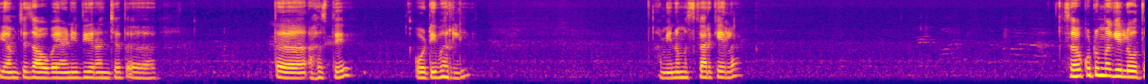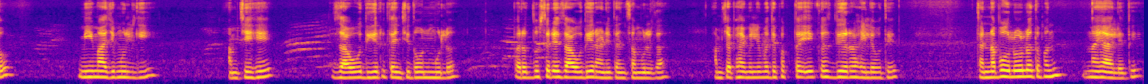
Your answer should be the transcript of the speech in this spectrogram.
ती आमच्या जावबाई आणि धीरांच्या त- त- हस्ते ओटी भरली. आम्ही नमस्कार केला. सहकुटुंब गेलो होतो. मी माझी मुलगी आमचे हे जाऊ दीर त्यांची दोन मुलं परत दुसरे जाऊ दीर आणि त्यांचा मुलगा. आमच्या फॅमिलीमध्ये फक्त एकच दीर राहिले होते. त्यांना बोलवलं होतं पण नाही आले ते.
